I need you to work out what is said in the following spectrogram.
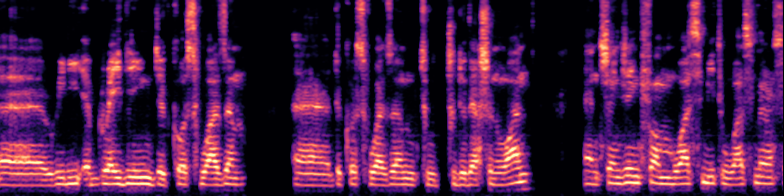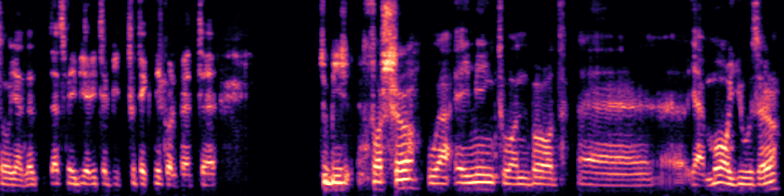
uh, really upgrading the CosmWasm, uh, the CosmWasm to, to the version one and changing from WASMI to WASMer. So yeah, that, that's maybe a little bit too technical, but uh, to be for sure, we are aiming to onboard uh, yeah more user.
